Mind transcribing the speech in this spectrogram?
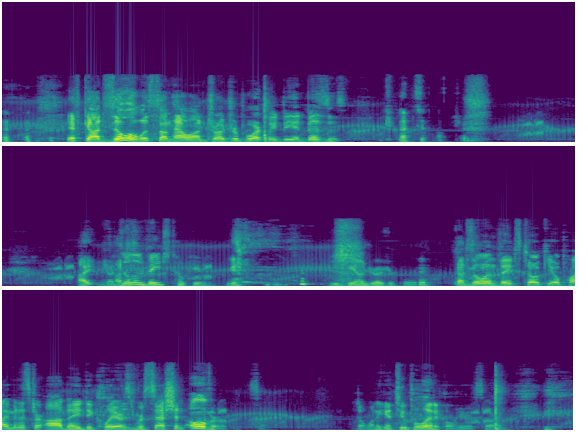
if Godzilla was somehow on Drudge Report, we'd be in business. I, Godzilla invades Tokyo. He'd be on Drudge Report. Godzilla invades Tokyo. Prime Minister Abe declares recession over. So, don't want to get too political here. Sorry.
